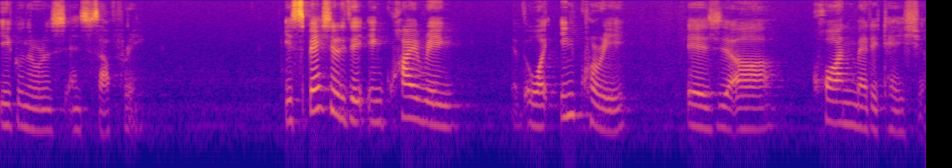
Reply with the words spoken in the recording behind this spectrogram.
ignorance and suffering. Especially the inquiring or inquiry is uh, koan meditation.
